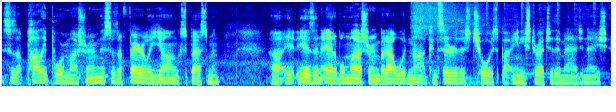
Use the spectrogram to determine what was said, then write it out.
This is a polypore mushroom. This is a fairly young specimen. Uh, it is an edible mushroom, but I would not consider this choice by any stretch of the imagination.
